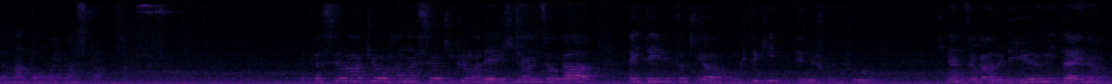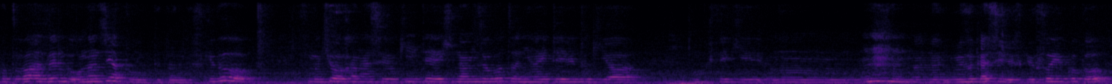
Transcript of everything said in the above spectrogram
だなと思いました。私は今日お話を聞くので避難所が空いている時は目的っていうんですかねその避難所がある理由みたいなことは全部同じやと思ってたんですけどその今日お話を聞いて避難所ごとに空いている時や目的うん難しいですけどそういうこと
